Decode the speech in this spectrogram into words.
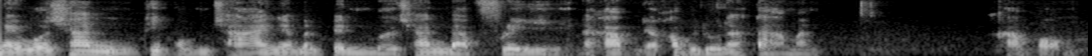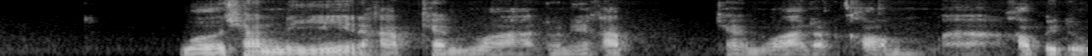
ในเวอร์ชั่นที่ผมใช้เนี่ยมันเป็นเวอร์ชั่นแบบฟรีนะครับเดี๋ยวเข้าไปดูหน้าตามันครับผมเวอร์ชันนี้นะครับ Canva ตัวนี้ครับ canva.com อ่าเข้าไปดู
